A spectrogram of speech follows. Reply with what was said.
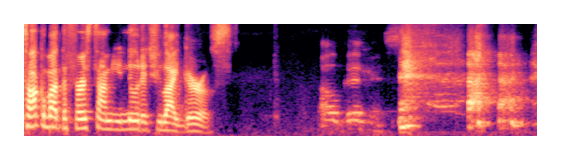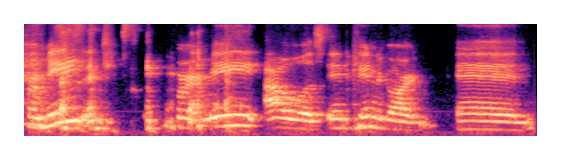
talk about the first time you knew that you like girls. Oh goodness. for me, for me, I was in kindergarten and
